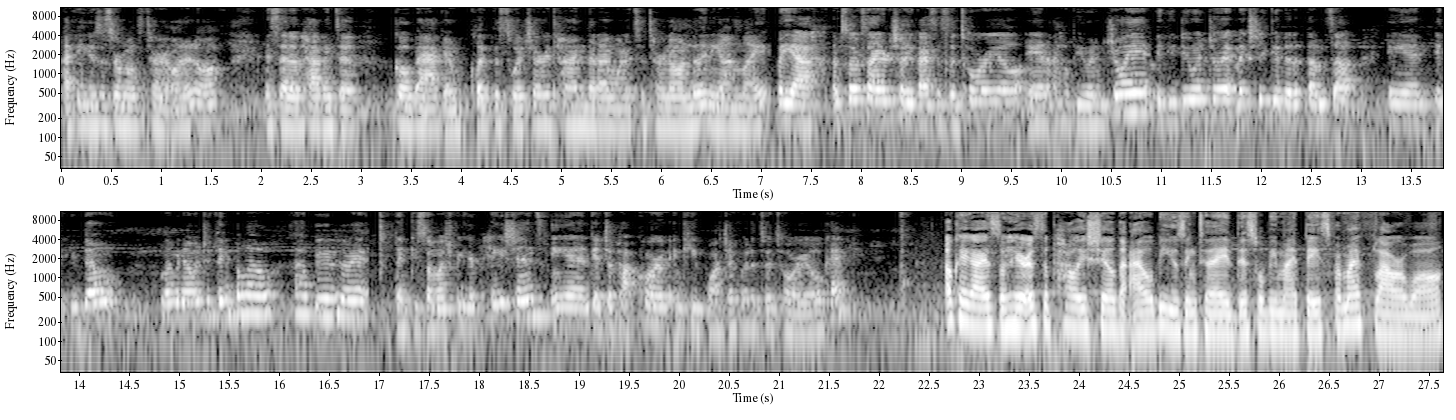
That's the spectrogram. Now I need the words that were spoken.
I can use this remote to turn it on and off instead of having to go back and click the switch every time that I wanted to turn on the neon light. But yeah, I'm so excited to show you guys this tutorial and I hope you enjoy it. If you do enjoy it, make sure you give it a thumbs up. And if you don't, let me know what you think below. I hope you enjoy it. Thank you so much for your patience and get your popcorn and keep watching for the tutorial, okay? Okay guys, so here is the poly shield that I will be using today. This will be my base for my flower wall.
